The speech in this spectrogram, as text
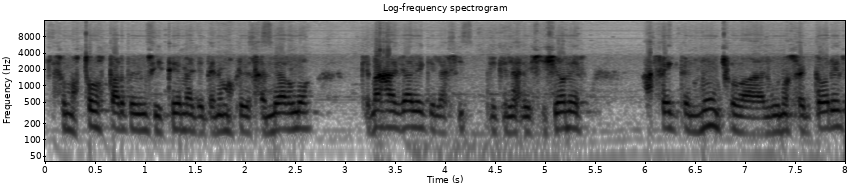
que somos todos parte de un sistema que tenemos que defenderlo, que más allá de que las, que las decisiones afecten mucho a algunos sectores,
